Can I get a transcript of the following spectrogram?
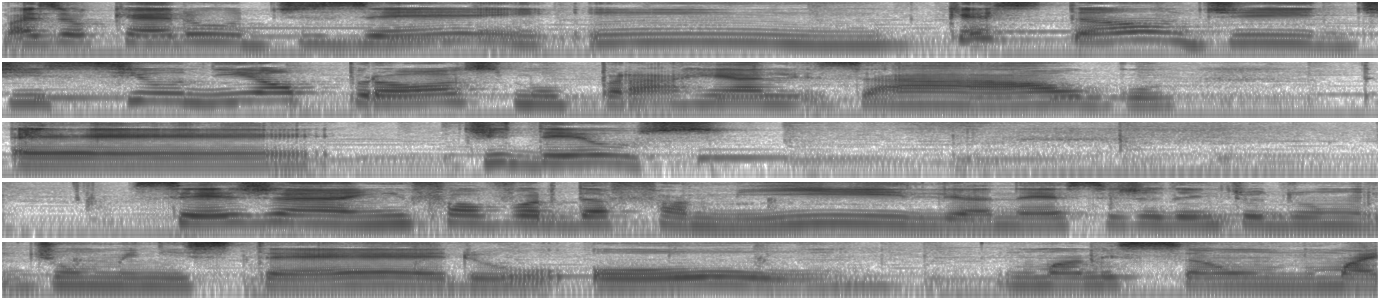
Mas eu quero dizer em questão de, de se unir ao próximo para realizar algo é, de Deus, seja em favor da família, né, seja dentro de um, de um ministério ou numa missão numa,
